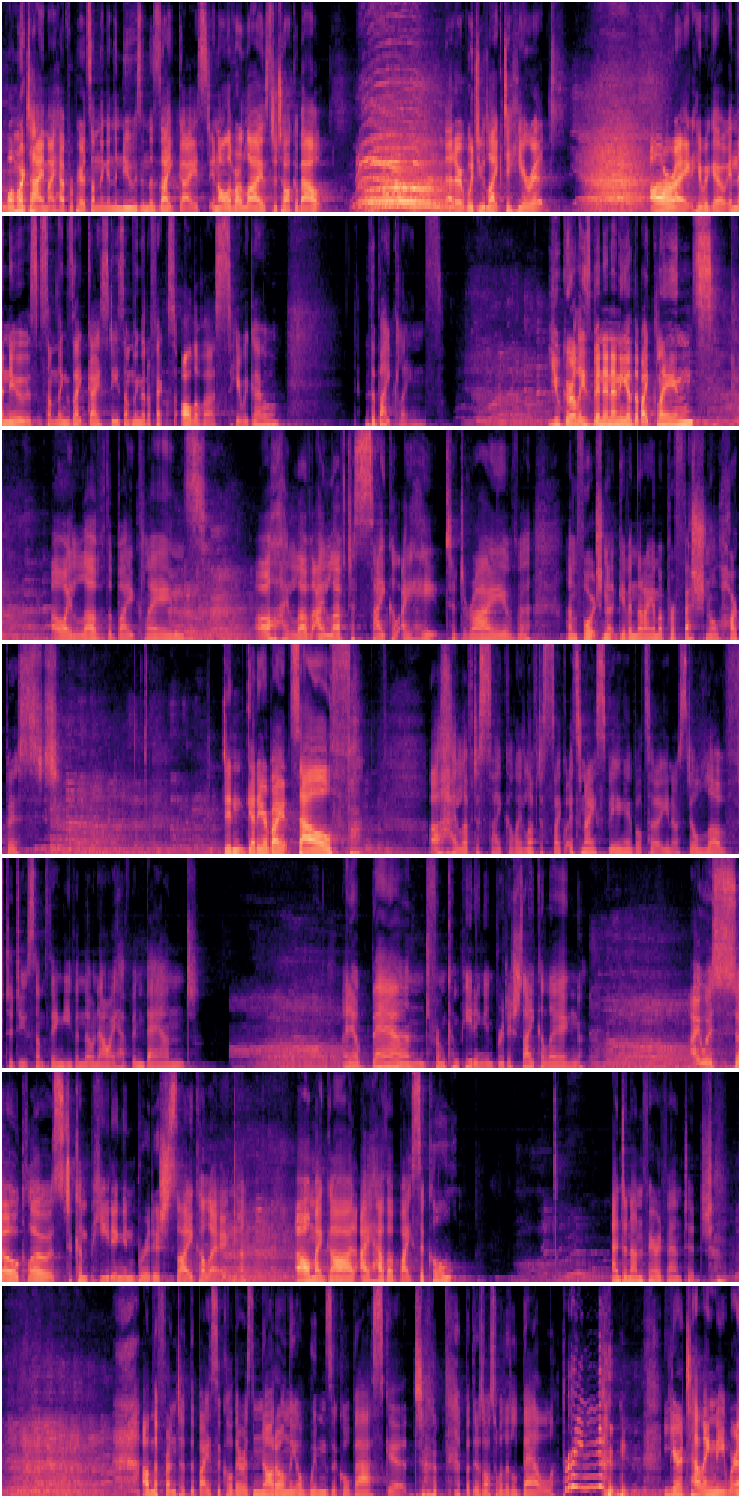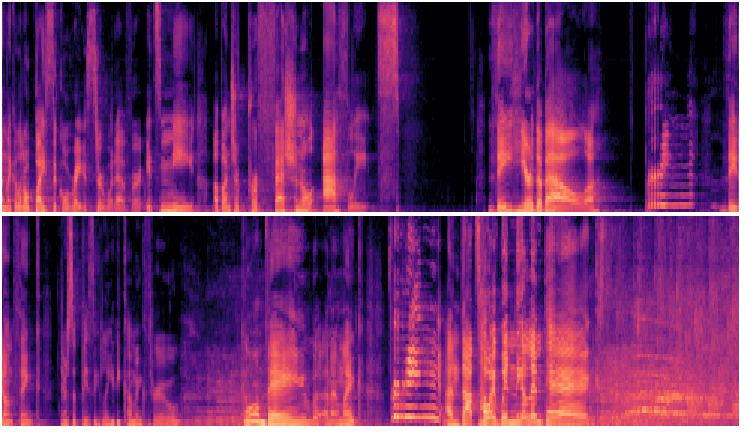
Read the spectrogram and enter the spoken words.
One more time, I have prepared something in the news, in the zeitgeist, in all of our lives to talk about. Better. Would you like to hear it? Yes. All right, here we go. In the news, something zeitgeisty, something that affects all of us. Here we go. The bike lanes. You girlies been in any of the bike lanes? Oh, I love the bike lanes. Oh, I love I love to cycle. I hate to drive. Unfortunate given that I am a professional harpist. Didn't get here by itself. Uh, I love to cycle. I love to cycle. It's nice being able to, you know, still love to do something even though now I have been banned. I know, banned from competing in British cycling. I was so close to competing in British cycling. Oh my God, I have a bicycle and an unfair advantage. On the front of the bicycle, there is not only a whimsical basket, but there's also a little bell. You're telling me we're in like a little bicycle race or whatever. It's me, a bunch of professional athletes. They hear the bell. Bring! They don't think, there's a busy lady coming through. Go on, babe. And I'm like, Bring! And that's how I win the Olympics.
